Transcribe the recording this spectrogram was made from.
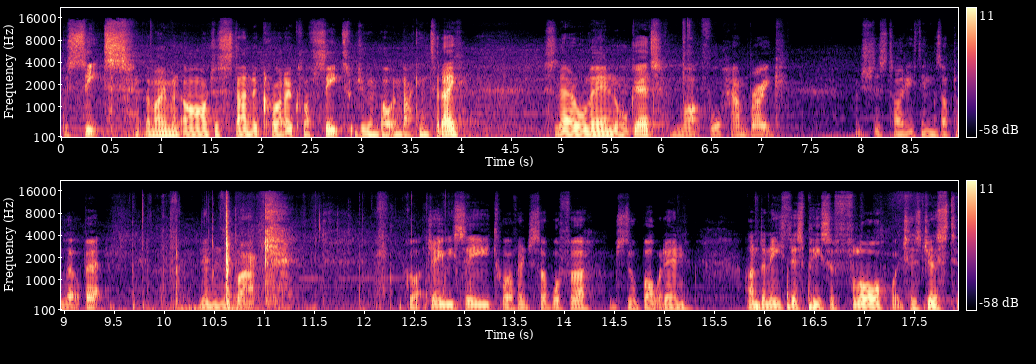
The seats at the moment are just standard Corrado cloth seats, which have been bolting back in today. So they're all in, all good. Mark 4 handbrake, which just tidy things up a little bit. And in the back, we've got JVC 12 inch subwoofer, which is all bolted in underneath this piece of floor, which is just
